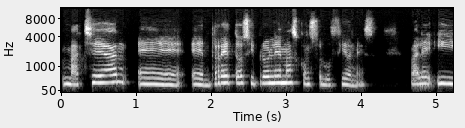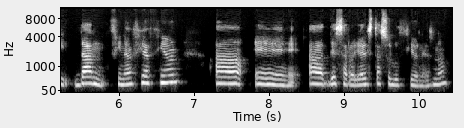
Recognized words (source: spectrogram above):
machean eh, retos y problemas con soluciones, ¿vale? Y dan financiación a, eh, desarrollar estas soluciones, ¿no?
